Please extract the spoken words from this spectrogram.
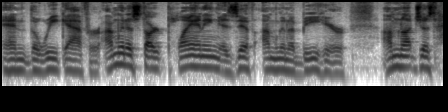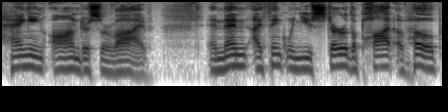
and the week after. I'm going to start planning as if I'm going to be here. I'm not just hanging on to survive. And then I think when you stir the pot of hope,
